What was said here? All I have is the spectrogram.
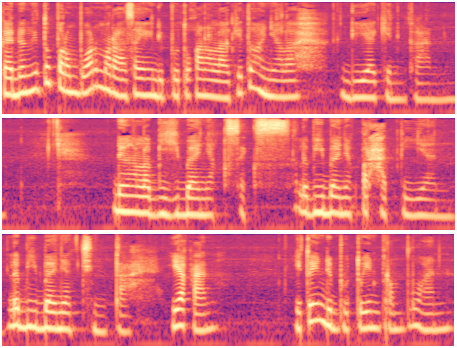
Kadang itu perempuan merasa yang dibutuhkan lelaki itu hanyalah diyakinkan. Dengan lebih banyak seks, lebih banyak perhatian, lebih banyak cinta, ya kan? Itu yang dibutuhin perempuan.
